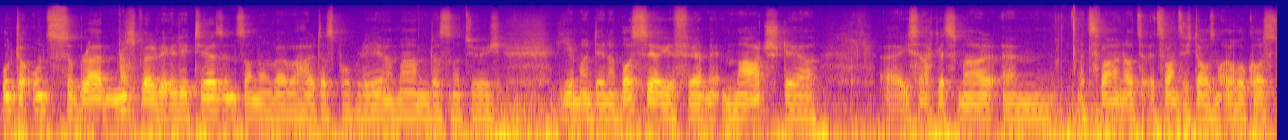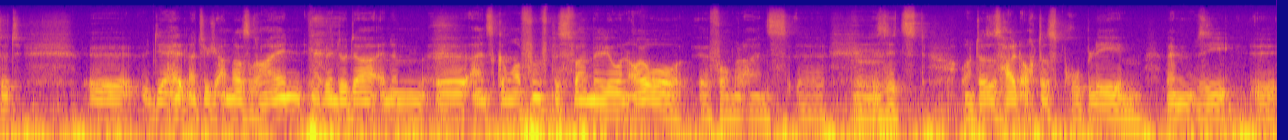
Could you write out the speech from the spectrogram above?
unter uns zu bleiben, nicht weil wir elitär sind, sondern weil wir halt das Problem haben, dass natürlich jemand, der eine Boss-Serie fährt mit einem March, der ich sage jetzt mal, 220.000 ähm, Euro kostet, äh, der hält natürlich anders rein, wenn du da in einem äh, 1,5 bis 2 Millionen Euro äh, Formel 1 äh, mhm. sitzt. Und das ist halt auch das Problem, wenn sie äh,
